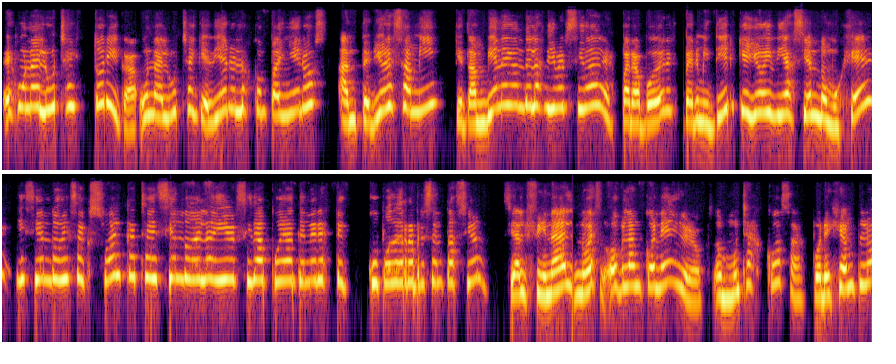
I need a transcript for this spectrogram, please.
es una lucha histórica, una lucha que dieron los compañeros anteriores a mí, que también eran de las diversidades, para poder permitir que yo hoy día siendo mujer y siendo bisexual, ¿cachai? Siendo de la diversidad pueda tener este cupo de representación. Si al final no es o blanco-negro, son muchas cosas. Por ejemplo,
